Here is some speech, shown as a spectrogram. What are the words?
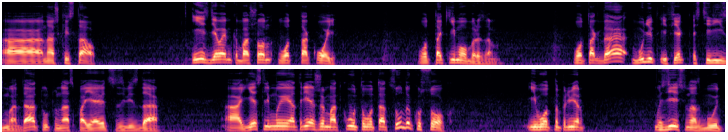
а, наш кристалл и сделаем кабошон вот такой, вот таким образом – вот тогда будет эффект астеризма, да, тут у нас появится звезда. А если мы отрежем откуда-то вот отсюда кусок, и вот, например, вот здесь у нас будет,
